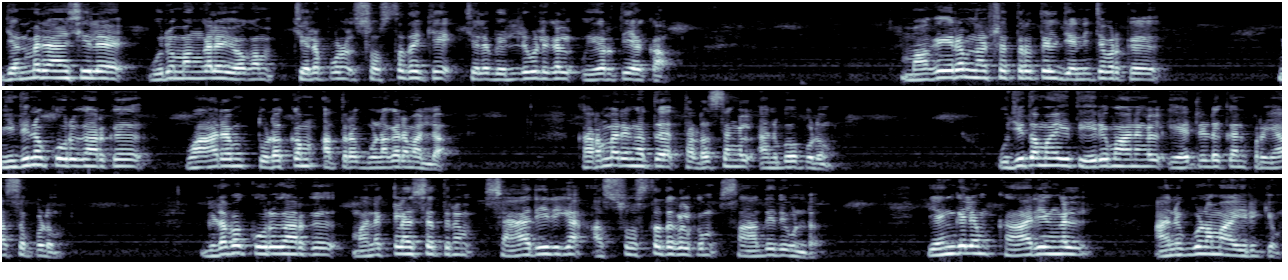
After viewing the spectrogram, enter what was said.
ജന്മരാശിയിലെ ഗുരുമംഗല യോഗം ചിലപ്പോൾ സ്വസ്ഥതയ്ക്ക് ചില വെല്ലുവിളികൾ ഉയർത്തിയേക്കാം. മകയിരം നക്ഷത്രത്തിൽ ജനിച്ചവർക്ക് മിഥുനക്കൂറുകാർക്ക് വാരം തുടക്കം അത്ര ഗുണകരമല്ല. കർമ്മരംഗത്ത് തടസ്സങ്ങൾ അനുഭവപ്പെടും. ഉചിതമായി തീരുമാനങ്ങൾ ഏറ്റെടുക്കാൻ പ്രയാസപ്പെടും. ഇടവക്കൂറുകാർക്ക് മനക്ലേശത്തിനും ശാരീരിക അസ്വസ്ഥതകൾക്കും സാധ്യതയുണ്ട്. എങ്കിലും കാര്യങ്ങൾ അനുഗുണമായിരിക്കും.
